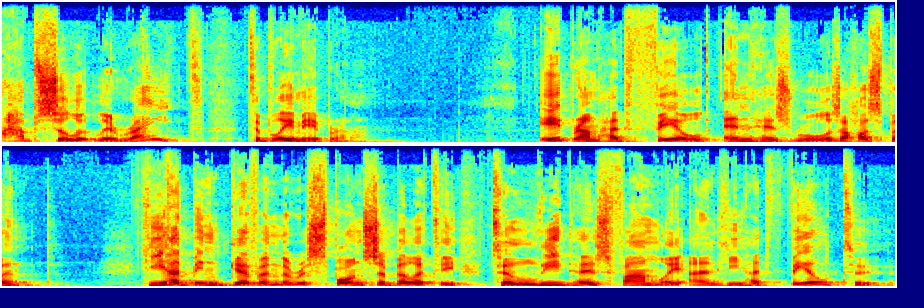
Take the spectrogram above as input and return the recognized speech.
absolutely right to blame Abraham. Abraham had failed in his role as a husband. He had been given the responsibility to lead his family, and he had failed to.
